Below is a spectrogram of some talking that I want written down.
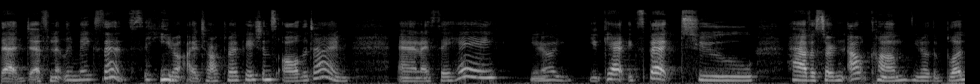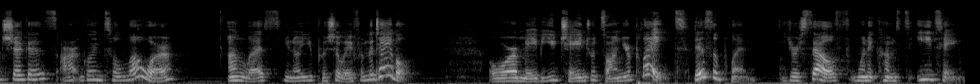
that definitely makes sense. You know, I talk to my patients all the time and I say, hey, you know, you, you can't expect to have a certain outcome. You know, the blood sugars aren't going to lower unless, you know, you push away from the table. Or maybe you change what's on your plate. Discipline yourself when it comes to eating.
